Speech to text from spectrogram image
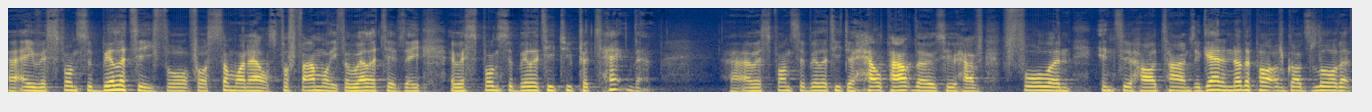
uh, a responsibility for, for someone else, for family, for relatives, a, a responsibility to protect them, uh, a responsibility to help out those who have fallen into hard times. Again, another part of God's law that,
